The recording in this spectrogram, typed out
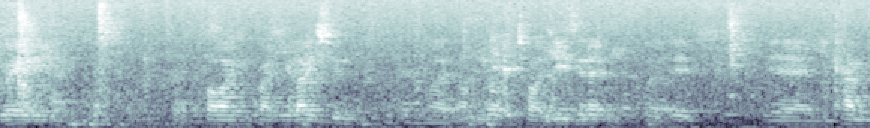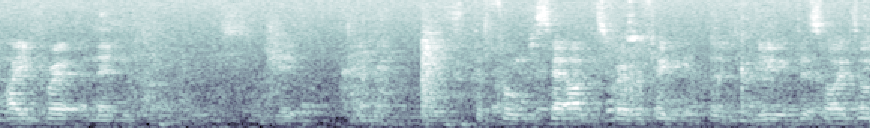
really, to fine granulation. Like, I'm not tried using it, but it, yeah, you can pay for it, and then it can, there's default setups for everything that the community decides on,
